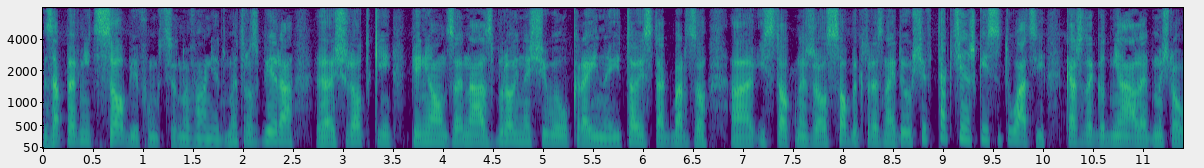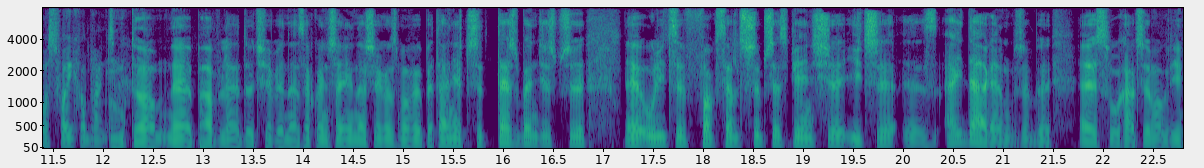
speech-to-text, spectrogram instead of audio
zapewnić sobie funkcjonowanie. Dmytro zbiera e, środki, pieniądze na zbrojne siły Ukrainy i to jest tak bardzo e, istotne, że osoby, które znajdują się w tak ciężkiej sytuacji każdego dnia, ale myślą o swoich obrońcach. To e, Pawle, do ciebie na zakończenie naszej rozmowy pytanie, czy też będziesz przy ulicy Foxal 3 przez 5 i czy z Ajdarem, żeby słuchacze mogli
